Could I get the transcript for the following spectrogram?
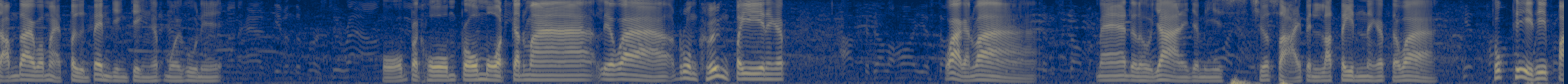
จำได้ว่าแหมตื่นเต้นจริง ๆ ครับมวยคู่นี้โหมประโคมโปรโมทกันมา เรียกว่าร่วมครึ่งปีนะครับ ว่ากันว่าแม้เดลโฮย่าเนี่ยจะมีเชื้อสายเป็นละตินนะครับ แต่ว่าทุกที่ที่ไป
